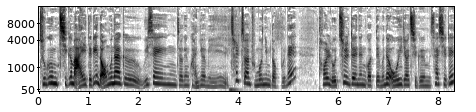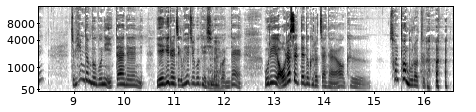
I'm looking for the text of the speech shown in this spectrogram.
조금 지금 아이들이 너무나 그 위생적인 관념이 철저한 부모님 덕분에 덜 노출되는 것 때문에 오히려 지금 사실은 좀 힘든 부분이 있다는 얘기를 지금 해주고 계시는 네. 건데 우리 어렸을 때도 그렇잖아요. 그 손톱 물어도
